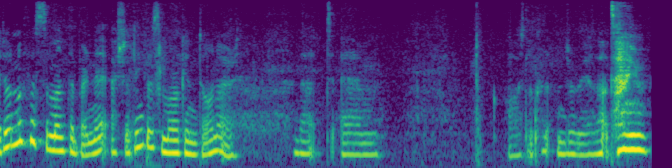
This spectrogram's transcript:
I don't know if it's Samantha Burnett, actually I think it was Morgan Donner that, um, oh, I was looking at underwear that time.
